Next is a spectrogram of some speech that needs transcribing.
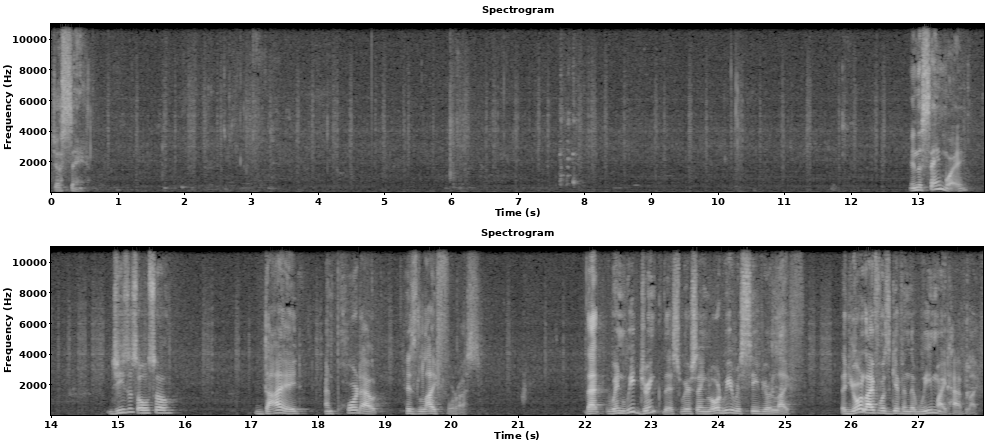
Just saying. In the same way, Jesus also died and poured out his life for us. That when we drink this, we're saying, Lord, we receive your life. That your life was given that we might have life.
